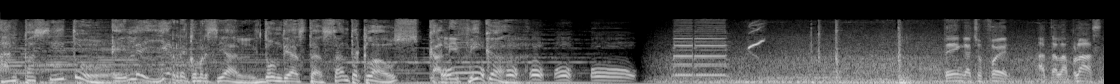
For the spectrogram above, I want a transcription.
al pasito. LIR Comercial, donde hasta Santa Claus califica. Tenga, chofer, hasta la plaza.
